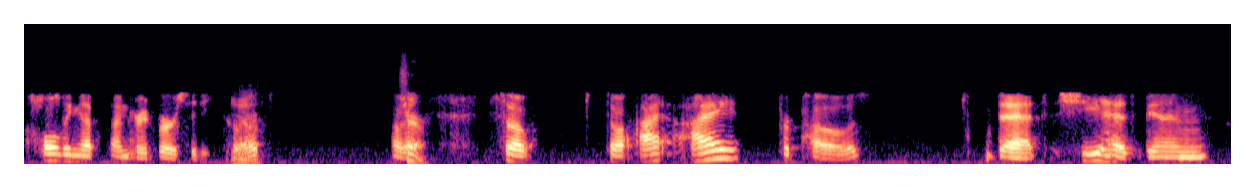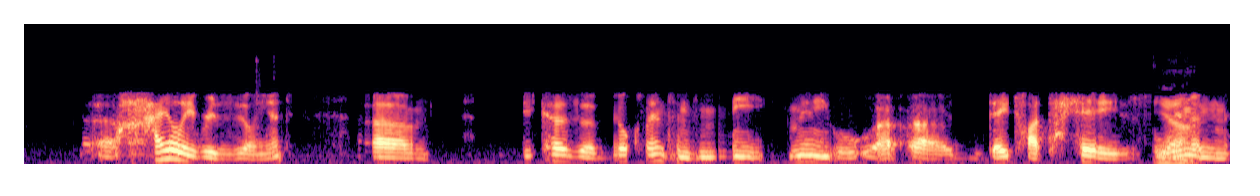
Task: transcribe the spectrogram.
holding up under adversity, correct? Okay. Sure. So, so I, I propose that she has been uh, highly resilient um, because of Bill Clinton's many many uh, uh, détatés, Yeah. women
